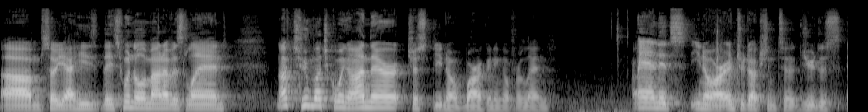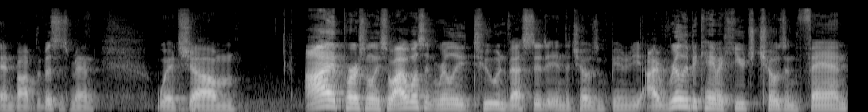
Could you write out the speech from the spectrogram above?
Um, so yeah, he's they swindle him out of his land. Not too much going on there, just you know bargaining over land. And it's you know our introduction to Judas and Bob the businessman, which um, I personally, so I wasn't really too invested in the Chosen community. I really became a huge Chosen fan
